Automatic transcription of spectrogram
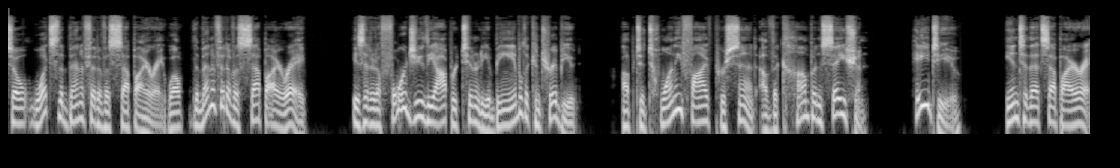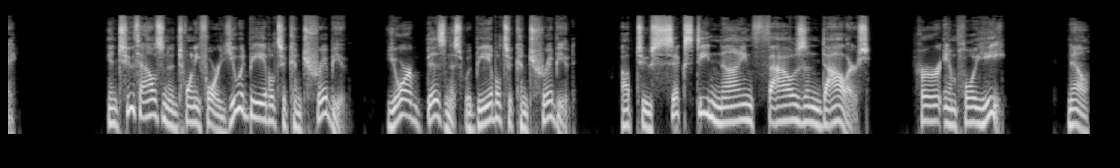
So what's the benefit of a SEP IRA? Well, the benefit of a SEP IRA is that it affords you the opportunity of being able to contribute up to 25% of the compensation paid to you into that SEP IRA. In 2024, you would be able to contribute, your business would be able to contribute up to $69,000 per employee. Now,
